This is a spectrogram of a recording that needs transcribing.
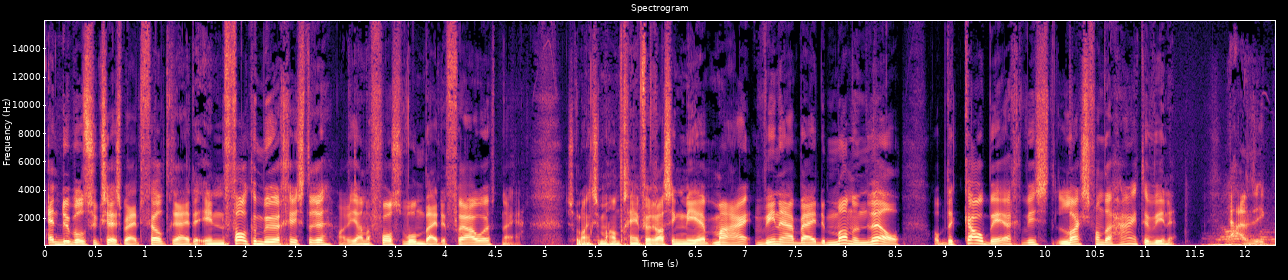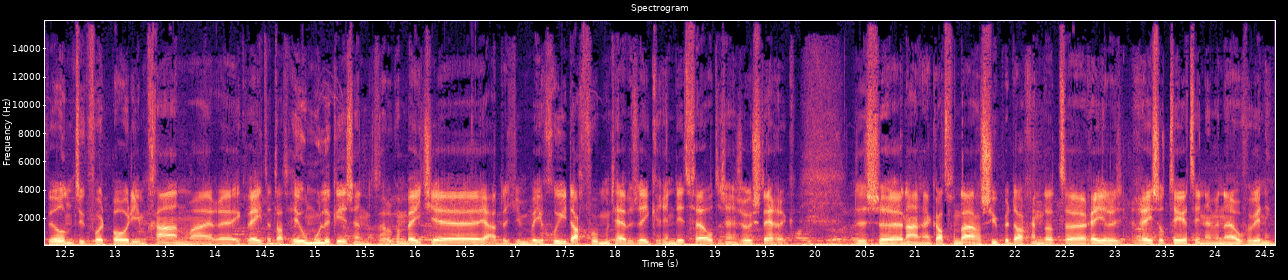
En dubbel succes bij het veldrijden in Valkenburg gisteren. Marianne Vos won bij de vrouwen. Nou ja, zo langzamerhand geen verrassing meer. Maar winnaar bij de mannen wel. Op de Kouberg wist Lars van der Haar te winnen. Ja, ik wil natuurlijk voor het podium gaan, maar uh, ik weet dat dat heel moeilijk is. En dat, er ook een beetje, uh, ja, dat je een beetje een goede dag voor moet hebben, zeker in dit veld. Ze zijn zo sterk. Dus uh, nou, ik had vandaag een superdag en dat re resulteert in een overwinning.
